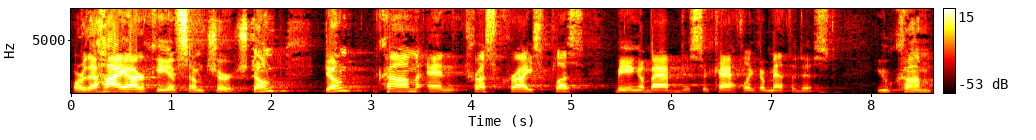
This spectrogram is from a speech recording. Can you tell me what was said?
or the hierarchy of some church. Don't, don't come and trust Christ plus being a Baptist, a Catholic, a Methodist. You come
